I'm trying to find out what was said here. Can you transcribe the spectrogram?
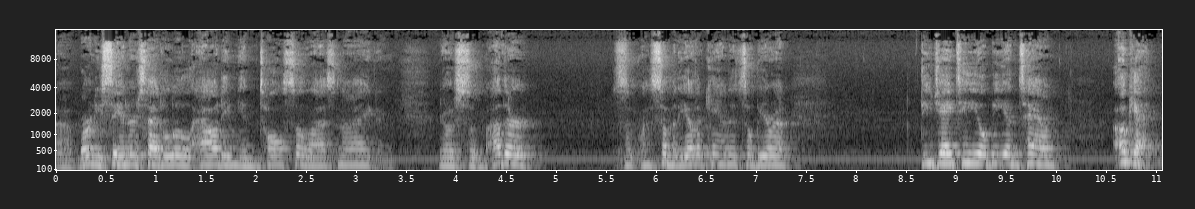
Uh, Bernie Sanders had a little outing in Tulsa last night, and you know some other some, some of the other candidates will be around. DJT will be in town. Okay,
